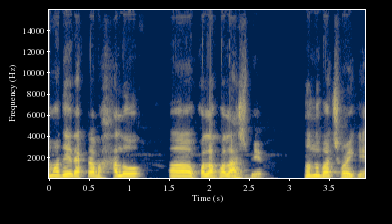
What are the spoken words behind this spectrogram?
আমাদের একটা ভালো ফলাফল আসবে। ধন্যবাদ সবাইকে।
